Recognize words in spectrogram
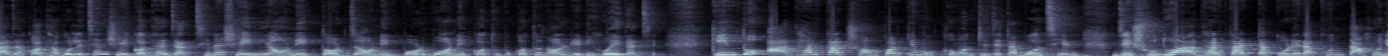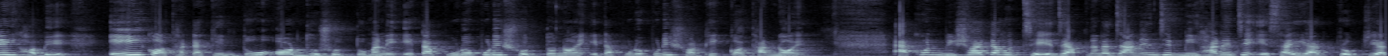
যা যা কথা বলেছেন, সেই কথায় যাচ্ছি না। সেই নিয়ে অনেক তর্জা, অনেক পর্ব, অনেক কথোপকথন অলরেডি হয়ে গেছে। কিন্তু আধার কার্ড সম্পর্কে মুখ্যমন্ত্রী যেটা বলছেন, যে শুধু আধার কার্ডটা করে রাখুন, তাহলেই হবে, এই কথাটা কিন্তু অর্ধসত্য। মানে এটা পুরোপুরি সত্য নয়, এটা পুরোপুরি সঠিক কথা নয়। এখন বিষয়টা হচ্ছে যে আপনারা জানেন যে বিহারে যে এসআইআর প্রক্রিয়া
